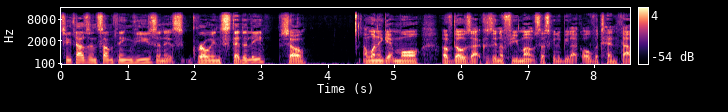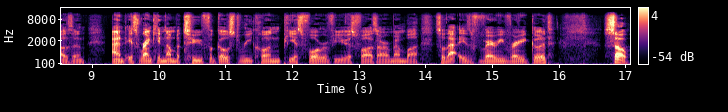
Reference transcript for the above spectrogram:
2000 something views, and it's growing steadily. So I want to get more of those out because in a few months that's going to be like over 10,000 and it's ranking number two for Ghost Recon PS4 review as far as I remember. So that is very, very good. So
